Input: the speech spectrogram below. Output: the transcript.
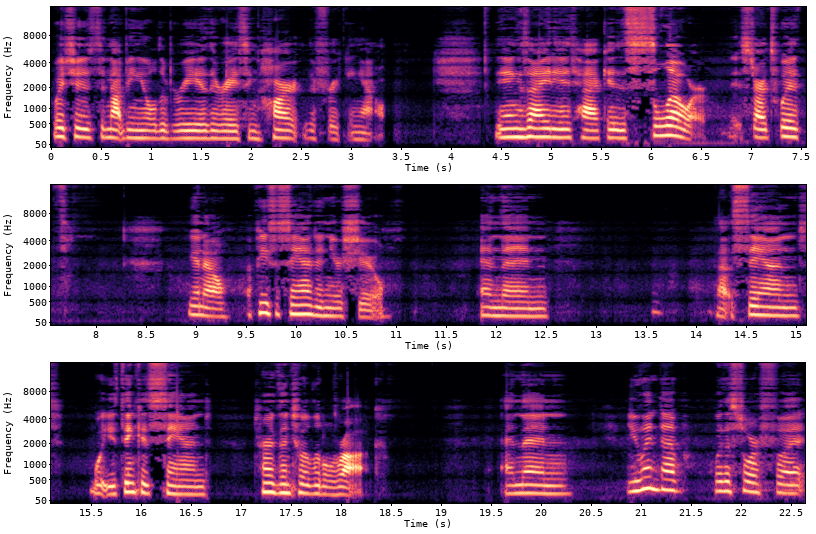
which is the not being able to breathe, the racing heart, the freaking out. The anxiety attack is slower. It starts with, you know, a piece of sand in your shoe. And then that sand, what you think is sand, turns into a little rock. And then you end up with a sore foot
